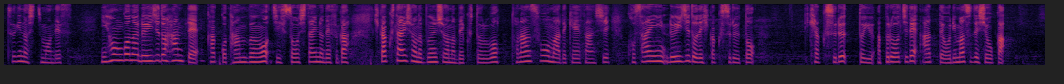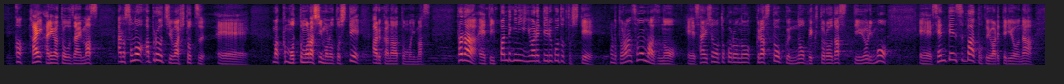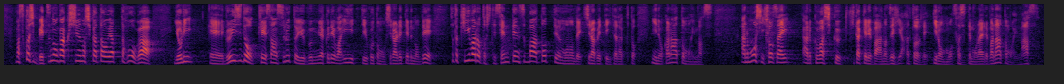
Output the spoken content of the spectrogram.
次の質問です。日本語の類似度判定短文を実装したいのですが比較対象の文章のベクトルをトランスフォーマーで計算しコサイン類似度で比較すると比較するというアプローチで合っておりますでしょうか？あはいありがとうございますあのそのアプローチは一つ、えーまあ、もっともらしいものとしてあるかなと思いますただ、えー、と一般的に言われていることとしてこの Transformers の、え、最初のところのクラストークンのベクトルを出すっていうよりも、えー、センテンスバートと言われているような、まあ、少し別の学習の仕方をやった方がより、えー、類似度を計算するという文脈ではいいっていうことも知られているのでちょっとキーワードとしてセンテンスバートっていうもので調べていただくといいのかなと思います。あのもし詳細あの詳しく聞きたければあのぜひ後で議論もさせてもらえればなと思います。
